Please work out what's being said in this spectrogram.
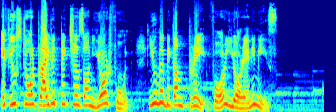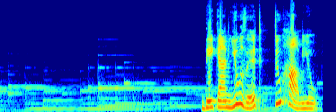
If you store private pictures on your phone, you may become prey for your enemies. They can use it to harm you.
